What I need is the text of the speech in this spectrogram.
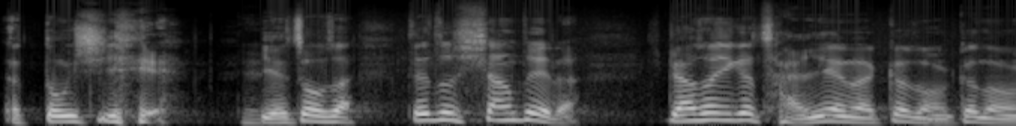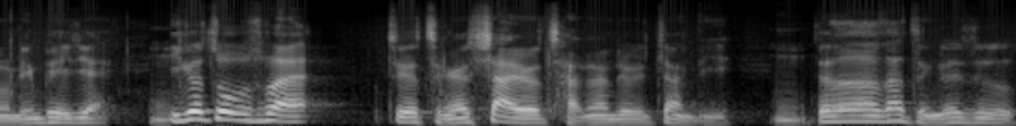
呃东西也做不出来，这都是相对的。比方说一个产业呢，各种各种零配件，一个做不出来，这个整个下游产量就会降低，嗯，它它整个就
